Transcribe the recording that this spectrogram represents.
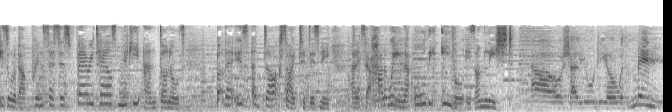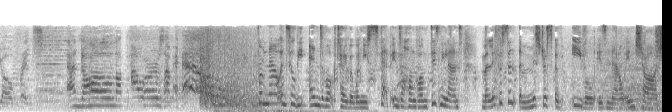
It's all about princesses, fairy tales, Mickey, and Donald. But there is a dark side to Disney, and it's at Halloween that all the evil is unleashed. Now shall you deal with me, O prince, and all the powers of hell! From now until the end of October, when you step into Hong Kong Disneyland, Maleficent, the mistress of evil, is now in charge.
